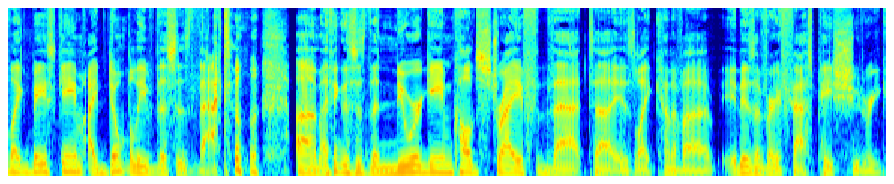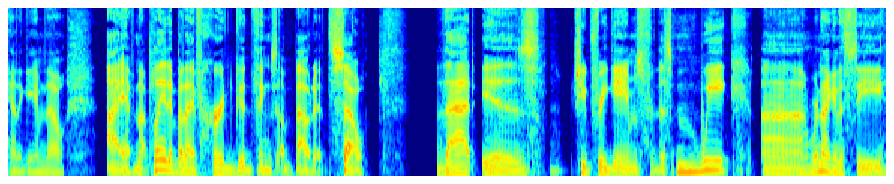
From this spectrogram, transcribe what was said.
like base game. I don't believe this is that. um, I think this is the newer game called Strife that uh, is like kind of a. It is a very fast paced shootery kind of game though. I have not played it, but I've heard good things about it. So that is cheap free games for this week. Uh, we're not going to see.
